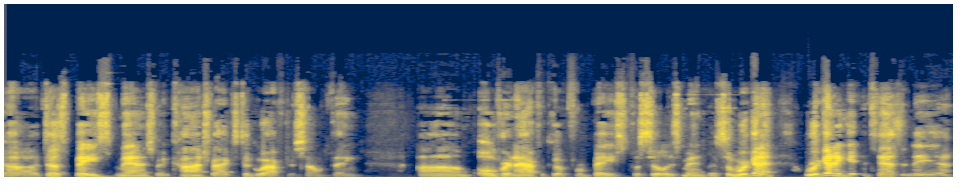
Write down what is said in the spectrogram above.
uh, does base management contracts to go after something um, over in Africa for base facilities management. So we're gonna we're gonna get to Tanzania.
